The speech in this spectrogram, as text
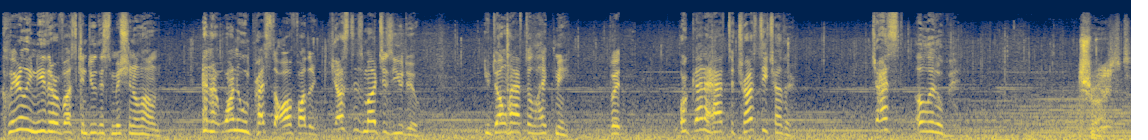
Clearly neither of us can do this mission alone. And I want to impress the Allfather just as much as you do. You don't have to like me, but we're gonna have to trust each other. Just a little bit. Trust.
